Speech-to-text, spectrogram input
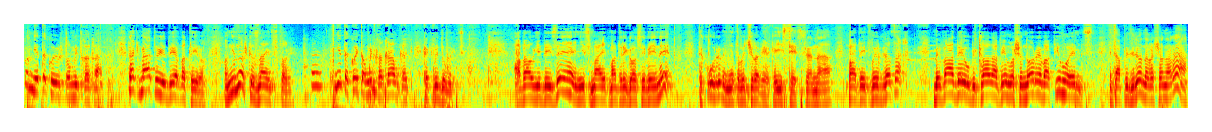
он не такой уж Талмит Хахам. Ракмату Юдея Батыра. Он немножко знает историю. Не такой Талмит Хахам, как, как вы думаете. А Вал Едейзе не смает Мадригос и Бейнеем так уровень этого человека, естественно, падает в их глазах. Беваде убикала вин рошеноре вафилу эмес. Это определенно рошонара,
